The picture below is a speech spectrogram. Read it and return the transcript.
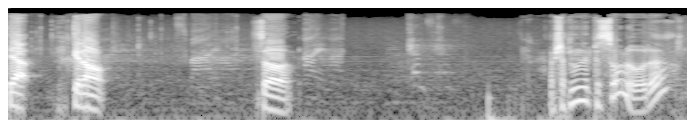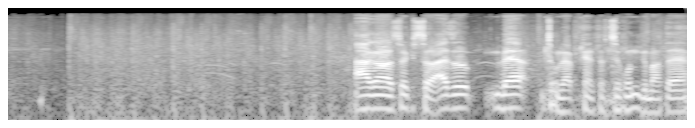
Ja, genau. So. Aber ich habe nur eine Pistole, oder? Ah, genau, das ist wirklich so. Also, wer... Zum Glück habe ich keine 15 Runden gemacht, ey.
